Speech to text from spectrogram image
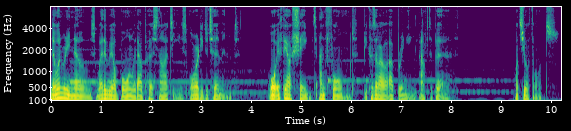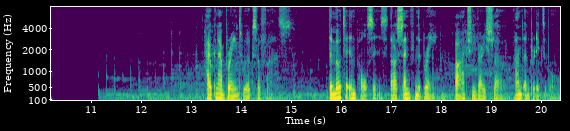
No one really knows whether we are born with our personalities already determined, or if they are shaped and formed because of our upbringing after birth. What's your thoughts? How can our brains work so fast? The motor impulses that are sent from the brain are actually very slow and unpredictable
